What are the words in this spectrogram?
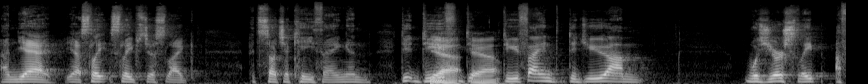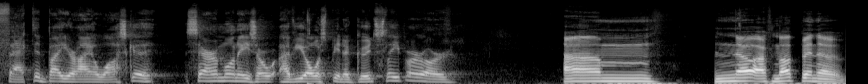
and yeah, yeah, sleep sleep's just like it's such a key thing. And do, do you yeah, do, yeah. do you find did you um was your sleep affected by your ayahuasca ceremonies, or have you always been a good sleeper, or um, no, I've not been a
